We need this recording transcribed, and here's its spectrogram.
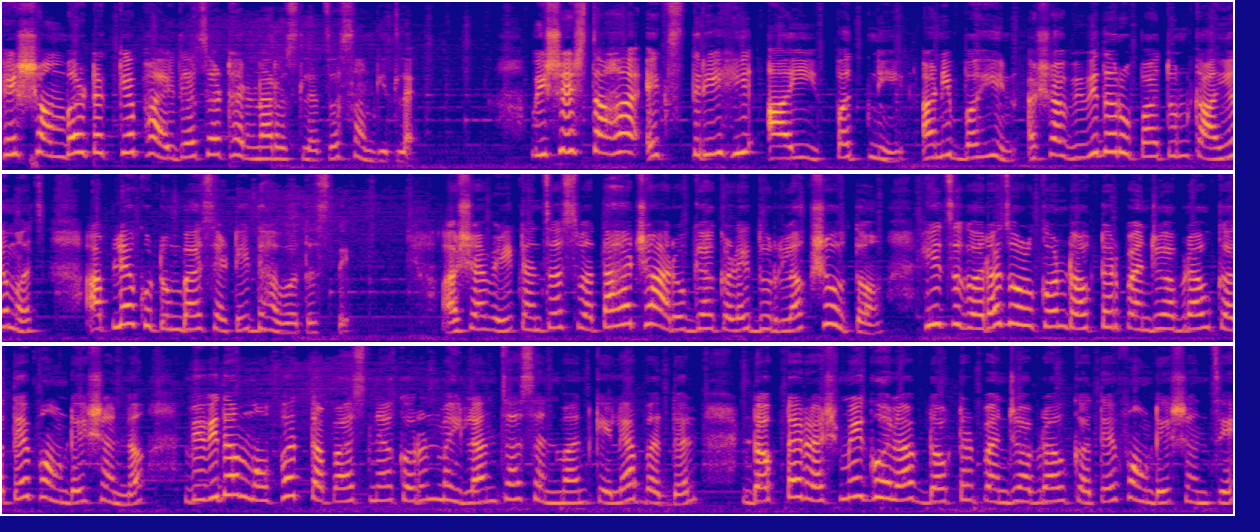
हे शंभर टक्के फायद्याचं ठरणार असल्याचं सांगितलंय. विशेषतः एक स्त्री ही आई पत्नी आणि बहीण अशा विविध रूपातून कायमच आपल्या कुटुंबासाठी धावत असते. अशावेळी त्यांचं स्वतःच्या आरोग्याकडे दुर्लक्ष होतं. हीच गरज ओळखून डॉक्टर पंजाबराव कते फाउंडेशननं विविध मोफत तपासण्या करून महिलांचा सन्मान केल्याबद्दल डॉक्टर रश्मी घोलप डॉक्टर पंजाबराव कते फाउंडेशनचे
